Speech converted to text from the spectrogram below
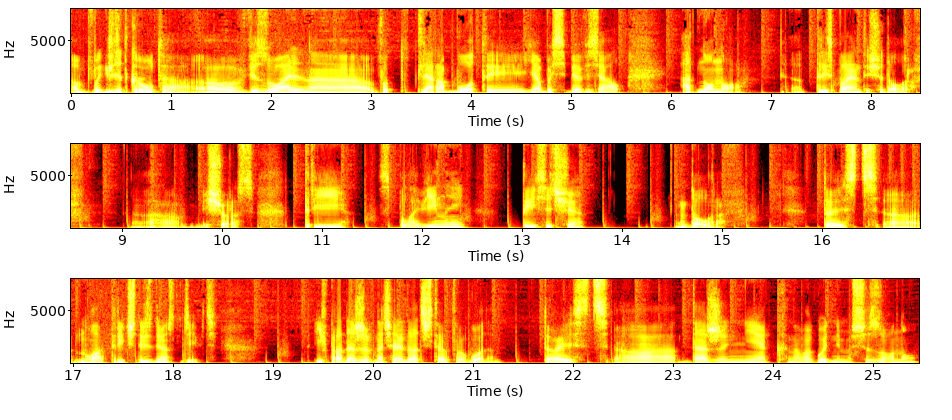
Выглядит круто. А, визуально, вот для работы я бы себе взял. Одно но. 3,5 тысячи долларов. Еще раз. Три с половиной тысячи долларов. То есть, э, ну ладно, 3,499. И в продаже в начале 2024 года. То есть э, даже не к новогоднему сезону.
